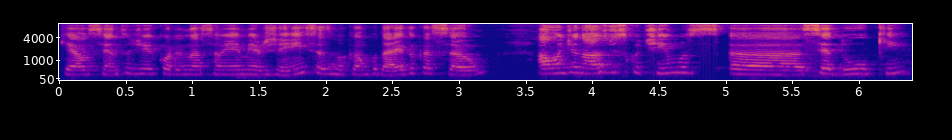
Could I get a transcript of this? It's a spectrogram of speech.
que é o Centro de Coordenação em Emergências no campo da educação, onde nós discutimos uh, SEDUC,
